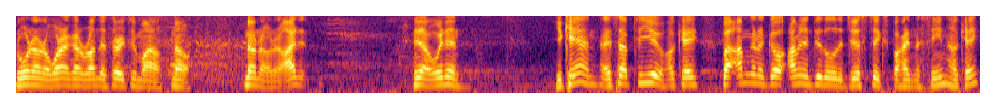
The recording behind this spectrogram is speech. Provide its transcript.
No, no, no, we're not going to run the 32 miles. No. No, no, no. I didn't. Yeah, we didn't. You can. It's up to you, okay? But I'm going to go, I'm going to do the logistics behind the scene, okay?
